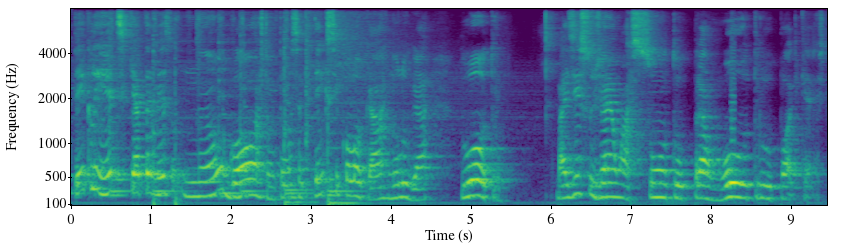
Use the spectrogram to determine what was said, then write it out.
Tem clientes que até mesmo não gostam, então você tem que se colocar no lugar do outro. Mas isso já é um assunto para um outro podcast.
